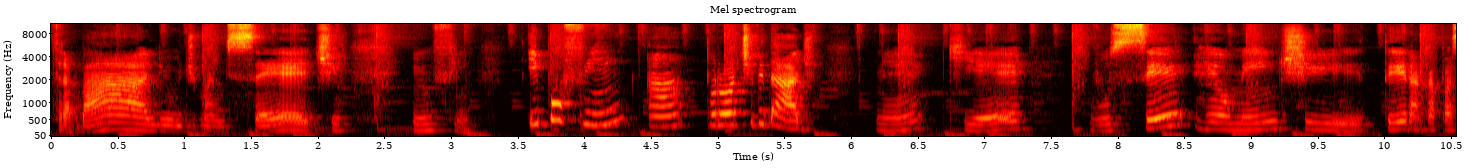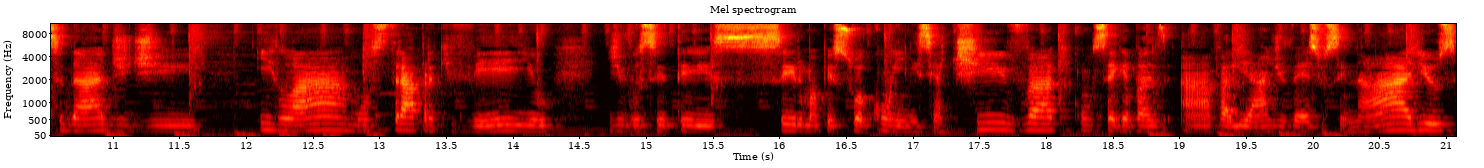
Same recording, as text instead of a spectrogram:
trabalho, de mindset, enfim. E por fim, a proatividade, né? Que é você realmente ter a capacidade de ir lá, mostrar para que veio, de você ter ser uma pessoa com iniciativa, que consegue avaliar diversos cenários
